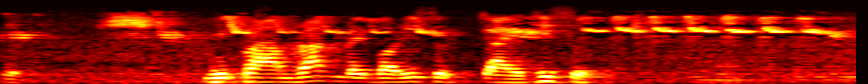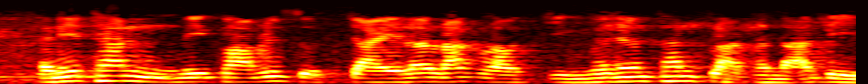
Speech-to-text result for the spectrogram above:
สุด มีความรักโดยบริสุทธิ์ใจที่สุด อันนี้ท่านมีความบริสุทธิ์ใจและรักเราจริง เพราะฉะนั้นท่านปรารถนาดี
